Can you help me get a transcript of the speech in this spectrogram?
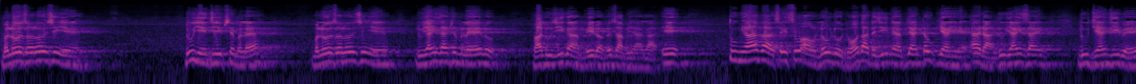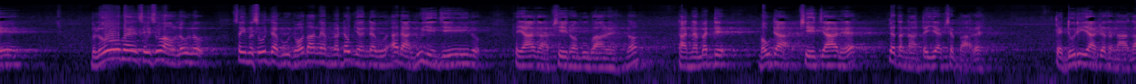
ဘလို့ဆိုလို့ရှိရင်လူယဉ်ကျေးဖြစ်မလဲဘလို့ဆိုလို့ရှိရင်လူရိုင်းဆိုင်ဖြစ်မလဲလို့ရွာလူကြီးကမေးတော့မြတ်စွာဘုရားကအေးသူများကစိတ်ဆိုးအောင်လှုပ်လို့ဒေါသတကြီးနဲ့ပြန်တုတ်ပြန်ရင်အဲ့ဒါလူရိုင်းဆိုင်လူချမ်းကြီးပဲဘလို့ပဲစိတ်ဆိုးအောင်လှုပ်လို့ စိတ်မဆိုးတတ်ဘူးဒေါသနဲ့မတုတ်ပြန်တတ်ဘူးအဲ့ဒါလူယဉ်ကျေးလို့ဘုရားကဖြေတော်မူပါတယ်နော်ဒါနံပါတ်1ဗုဒ္ဓဖြေကြားတဲ့ပြဿနာတစ်ရက်ဖြစ်ပါတယ်ကဲဒုတိယပြဿနာက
